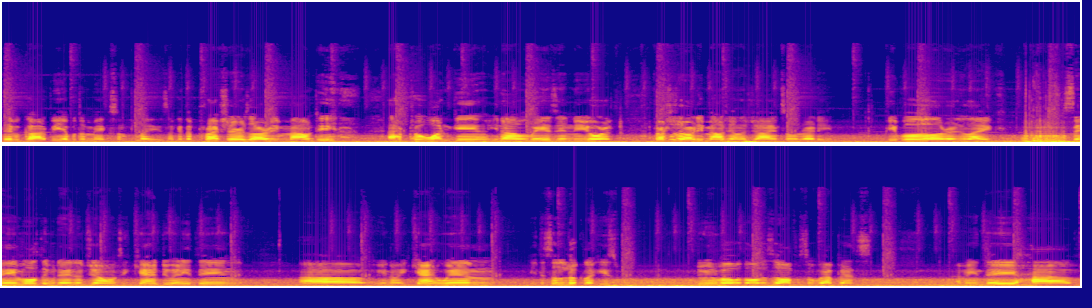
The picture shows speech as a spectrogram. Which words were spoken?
they've got to be able to make some plays. Like the pressure is already mounting after one game. You know, ways in New York, pressure is already mounting on the Giants already. People are already like same old thing with Daniel Jones. He can't do anything. Uh, you know, he can't win. He doesn't look like he's doing well with all his offensive weapons. I mean, they have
